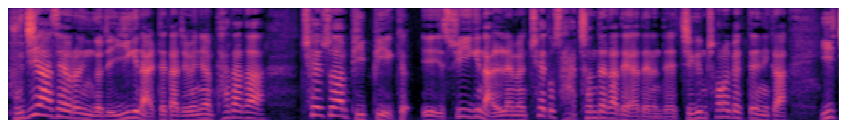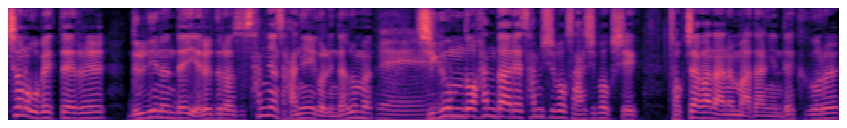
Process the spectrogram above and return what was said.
부지하세요라는 거죠. 이익이 날 때까지. 왜냐하면 타다가 최소한 BP 수익이 날려면 최소 4,000대가 돼야 되는데 지금 1,500대니까 2,500대를 늘리는데 예를 들어서 3년 4년이 걸린다 그러면 네. 지금도 한 달에 30억 40억씩 적자가 나는 마당인데 그거를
